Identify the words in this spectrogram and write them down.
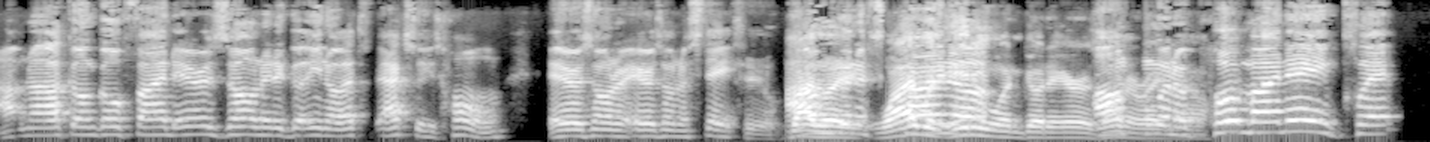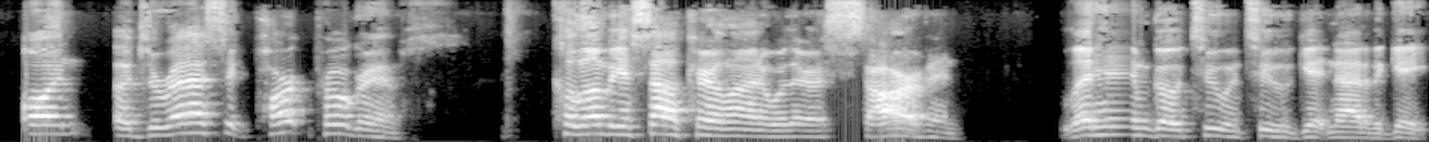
I'm not gonna go find Arizona to go. You know, that's actually his home. Arizona, Arizona State. By the way, why would anyone go to Arizona? I'm right gonna now? put my name, Clint, on a Jurassic Park program. Columbia, South Carolina, where they're starving. Let him go two and two, getting out of the gate.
